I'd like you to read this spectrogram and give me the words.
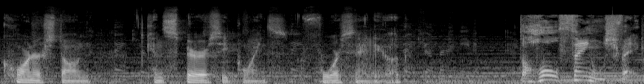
cornerstone conspiracy points for Sandy Hook. The whole thing was fake.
